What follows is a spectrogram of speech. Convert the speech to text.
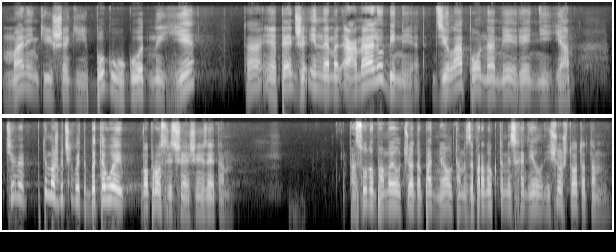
маленькие шаги, богоугодные, да, и опять же, дела по намерениям. Тебе, ты, может быть, какой-то бытовой вопрос решаешь, я не знаю, там, посуду помыл, что-то подмел, там, за продуктами сходил, еще что-то там,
